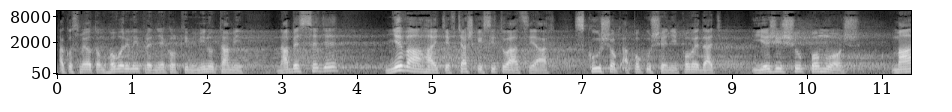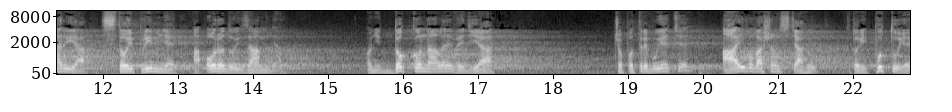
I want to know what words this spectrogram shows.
Ako sme o tom hovorili pred niekoľkými minutami na besede, neváhajte v ťažkých situáciách skúšok a pokušení povedať Ježišu pomôž, Mária, stoj pri mne a oroduj za mňa. Oni dokonale vedia, čo potrebujete aj vo vašom vzťahu, ktorý putuje,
